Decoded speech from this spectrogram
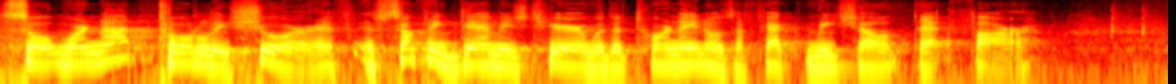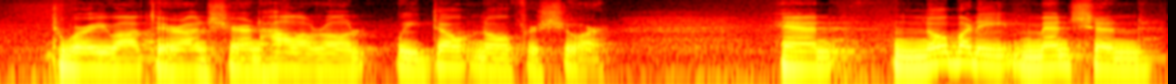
So we're not totally sure. If, if something damaged here, would the tornado's effect reach out that far to where you out there on Sharon Hollow Road? We don't know for sure. And nobody mentioned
